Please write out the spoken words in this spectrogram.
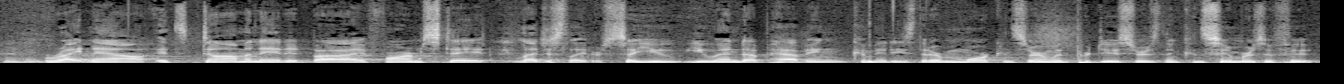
Mm-hmm. Right now, it's dominated by farm state legislators. So you, you end up having committees that are more concerned with producers than consumers of food.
